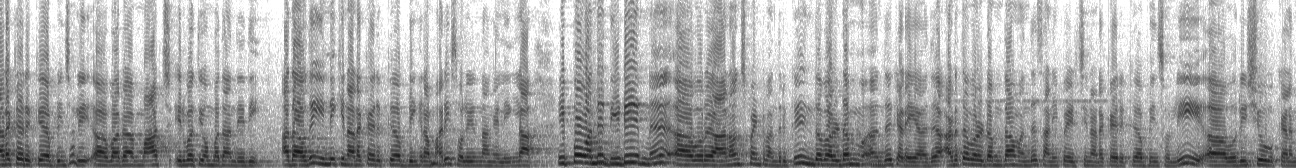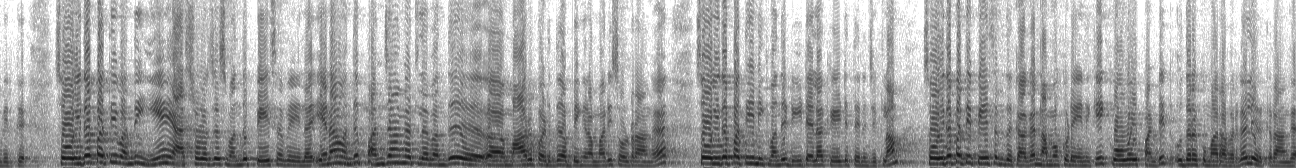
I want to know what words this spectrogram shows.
நடக்க இருக்கு அப்படின்னு சொல்லி வர மார்ச் இருபத்தி ஒன்பதாம் தேதி. அதாவது இன்னைக்கு நடக்க இருக்கு அப்படிங்கிற மாதிரி சொல்லியிருந்தாங்க இல்லைங்களா? இப்போ வந்து திடீர்னு ஒரு அனௌன்ஸ்மெண்ட் வந்திருக்கு. இந்த வருடம் வந்து கிடையாது. அடுத்த வருடம் தான் வந்து சனி பயிற்சி நடக்க இருக்கு அப்படின்னு சொல்லி ஒரு இஷ்யூ கிளம்பியிருக்கு. ஸோ இதை பற்றி வந்து ஏன் ஆஸ்ட்ராலஜர்ஸ் வந்து பேசவே இல்லை. ஏன்னா வந்து பஞ்சாங்கத்துல வந்து மாறுபடுது அப்படிங்கிற மாதிரி சொல்றாங்க. ஸோ இதை பத்தி இன்னைக்கு வந்து டீட்டெயிலாக கேட்டு தெரிஞ்சுக்கலாம். ஸோ இதை பத்தி பேசுறதுக்காக நம்ம கூட இன்னைக்கு கோவை பண்டிட் உதரகுமார் அவர்கள் இருக்கிறாங்க.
